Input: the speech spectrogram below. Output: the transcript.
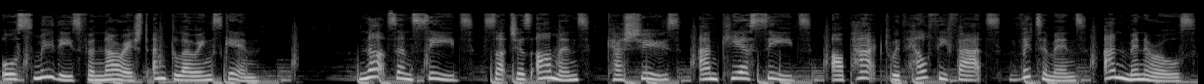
or smoothies for nourished and glowing skin. Nuts and seeds, such as almonds, cashews, and chia seeds, are packed with healthy fats, vitamins, and minerals.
